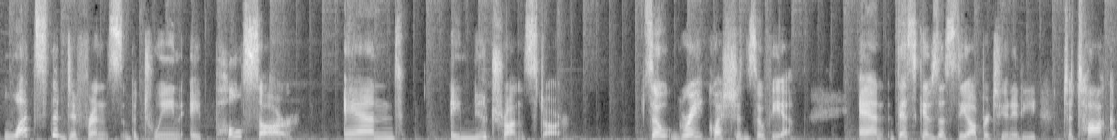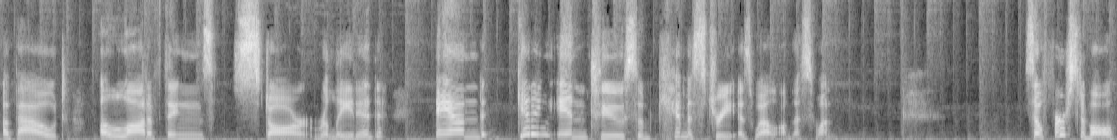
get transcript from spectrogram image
What's the difference between a pulsar and a neutron star? So, great question, Sophia. And this gives us the opportunity to talk about a lot of things star related and getting into some chemistry as well on this one. So, first of all,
